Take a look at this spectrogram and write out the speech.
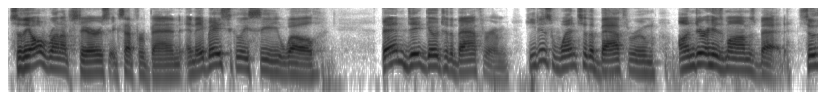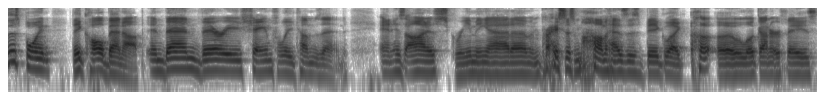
So they all run upstairs except for Ben, and they basically see, well, Ben did go to the bathroom. He just went to the bathroom under his mom's bed. So at this point, they call Ben up, and Ben very shamefully comes in. And his aunt is screaming at him, and Bryce's mom has this big, like, uh oh look on her face.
